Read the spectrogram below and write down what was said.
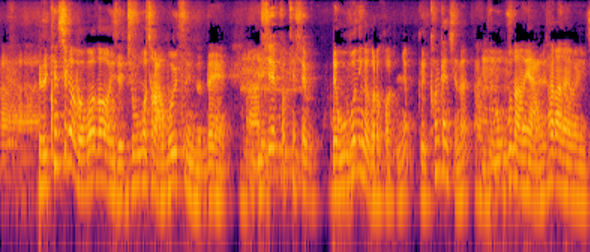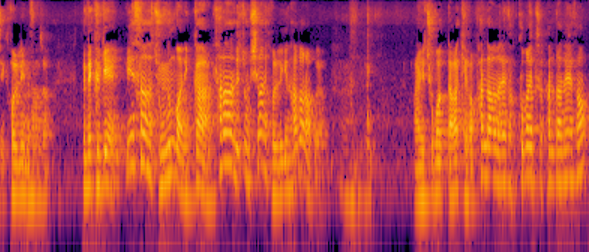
아. 근데 캐시가 먹어서 이제 죽은 것처럼 안 보일 수는 있는데 아, CF 캐시. 근데 5분인가 그렇거든요. 그 컨텐츠는 음. 5분 안에 안 살아나면 이제 걸리는 거죠. 근데 그게 instance에서 죽는 거니까 살아나는데 좀 시간이 걸리긴 하더라고요. 아니 죽었다가 걔가 판단을 해서 쿠버네티스 판단해서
